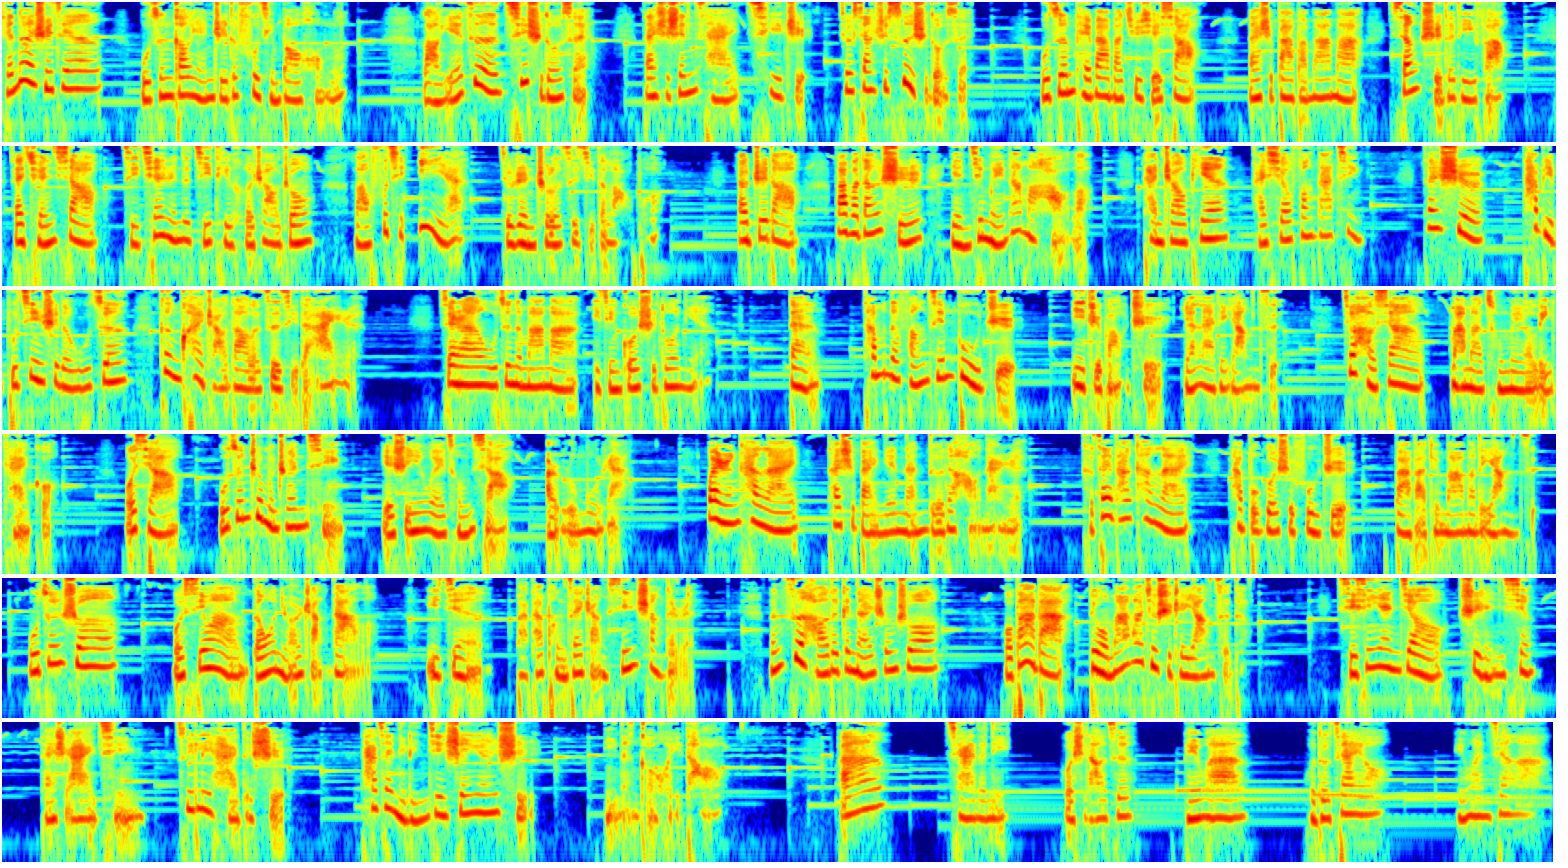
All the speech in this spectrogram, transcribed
前段时间，吴尊高颜值的父亲爆红了。老爷子七十多岁，但是身材气质就像是四十多岁。吴尊陪爸爸去学校，那是爸爸妈妈相识的地方。在全校几千人的集体合照中，老父亲一眼就认出了自己的老婆。要知道，爸爸当时眼睛没那么好了，看照片还需要放大镜。但是，他比不近视的吴尊更快找到了自己的爱人。虽然吴尊的妈妈已经过世多年，但他们的房间布置一直保持原来的样子，就好像妈妈从没有离开过。我想，吴尊这么专情，也是因为从小耳濡目染。外人看来他是百年难得的好男人，可在他看来。他不过是复制爸爸对妈妈的样子。吴尊说：“我希望等我女儿长大了，遇见把她捧在掌心上的人，能自豪的跟男生说：“我爸爸对我妈妈就是这样子的。”喜新厌旧是人性，但是爱情最厉害的是，他在你临近深渊时，你能够回头。晚安，亲爱的你，我是桃子，每晚我都在哟，明晚见啦。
